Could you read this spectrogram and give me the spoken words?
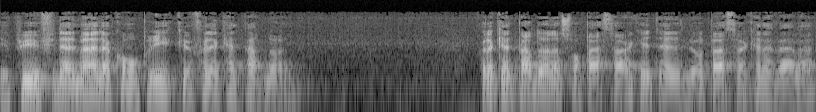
Et puis, finalement, elle a compris qu'il fallait qu'elle pardonne. Fallait qu'elle pardonne à son pasteur, qui était l'autre pasteur qu'elle avait avant.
